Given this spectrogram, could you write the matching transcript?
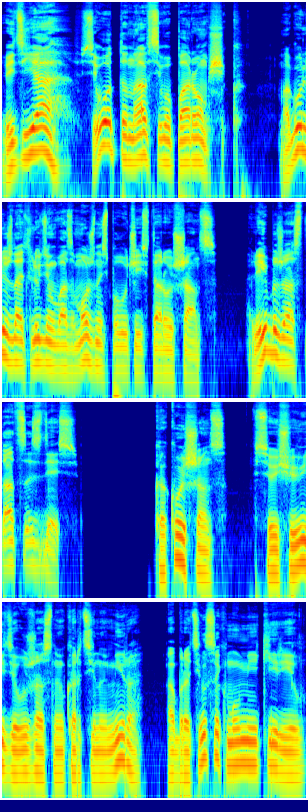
Ведь я всего-то навсего паромщик. Могу лишь дать людям возможность получить второй шанс, либо же остаться здесь». «Какой шанс?» Все еще видя ужасную картину мира, обратился к мумии Кирилл,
